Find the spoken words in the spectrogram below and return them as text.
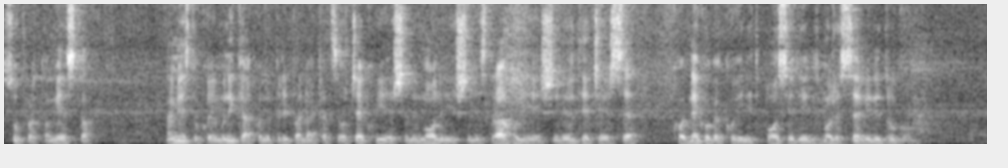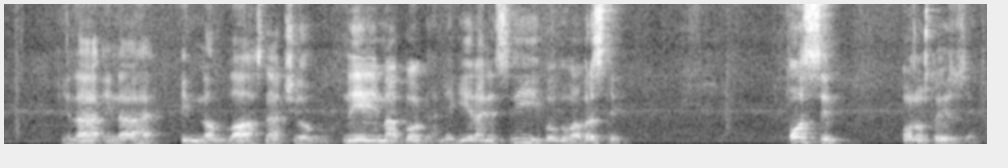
suprotno mjesto, na mjesto koje mu nikako ne pripada kad se očekuješ ili moliš ili strahuješ ili utječeš se kod nekoga koji niti posjeduje, niti može sebi ni drugom. I la ilaha inna Allah znači ovo. Nema Boga. Negiranje svih bogova vrste osim ono što je izuzeto.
